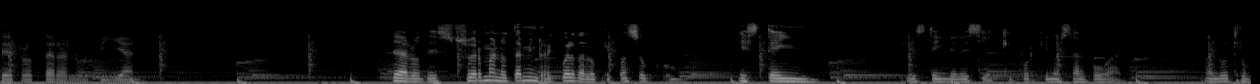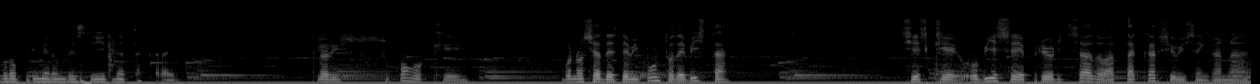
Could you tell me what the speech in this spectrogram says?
derrotar a los villanos. Claro, de su, hermano también recuerda lo que pasó con Stein. Que Stein le decía que por qué no salvó al, al otro bro primero en vez de irle a atacar a él. Claro, y supongo que, bueno, o sea, desde mi punto de vista, si es que hubiese priorizado atacar, si hubiesen ganado.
